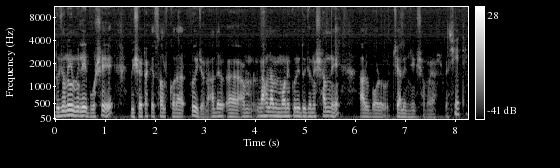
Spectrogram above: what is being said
দুজনেই মিলে বসে বিষয়টাকে সলভ করার প্রয়োজন। আদার না হলে আমি মনে করি দুজনের সামনে আরও বড় চ্যালেঞ্জিং সময় আসবে। সেটাই।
